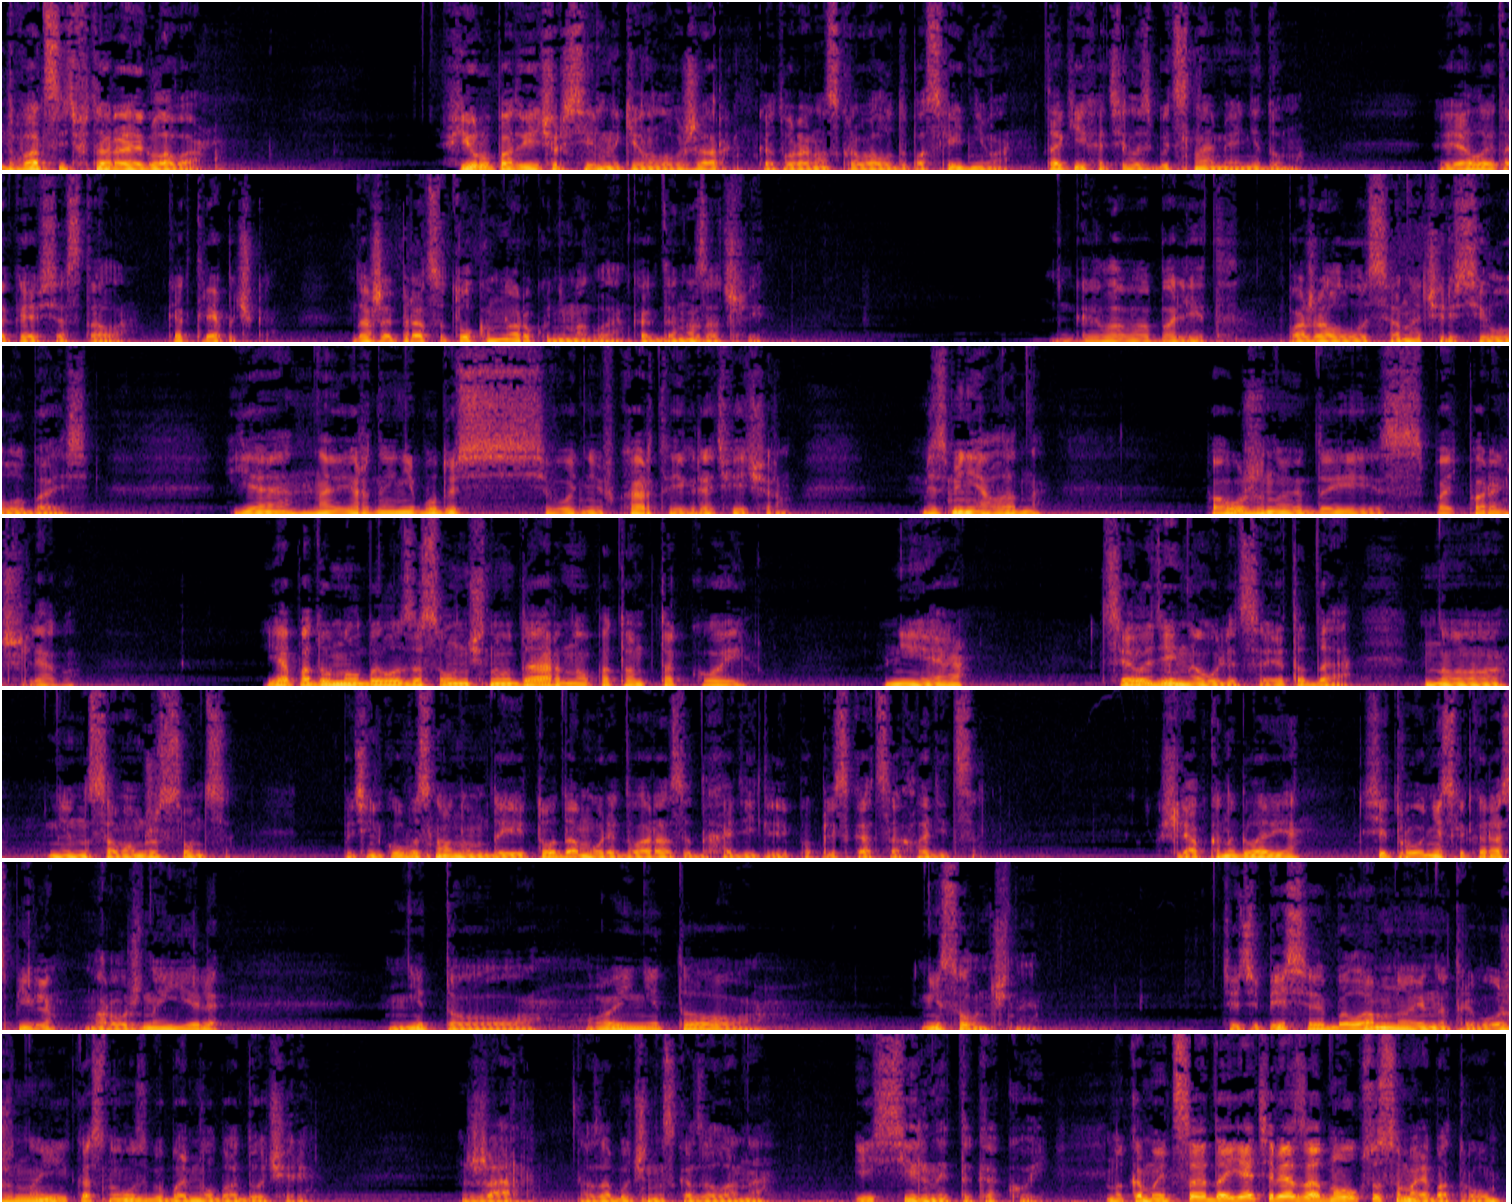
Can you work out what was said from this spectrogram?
Двадцать вторая глава Фиру под вечер сильно кинула в жар, который она скрывала до последнего, так ей хотелось быть с нами, а не дома. Вялая такая вся стала, как тряпочка. Даже опираться толком на руку не могла, когда назад шли. «Голова болит», — пожаловалась она, через силу улыбаясь. «Я, наверное, не буду сегодня в карты играть вечером. Без меня, ладно?» Поужинаю, да и спать пораньше лягу. Я подумал было за солнечный удар, но потом такой... Не, целый день на улице, это да, но не на самом же солнце. По теньку в основном, да и то до моря два раза доходить или поплескаться, охладиться. Шляпка на голове, ситро несколько раз пили, мороженое ели. Не то, ой, не то. Не солнечное. Тетя Песя была мною натревожена и коснулась губами лба дочери. «Жар», — озабоченно сказала она. «И сильный-то какой! Ну-ка мыться, да я тебя заодно уксусом и оботру».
